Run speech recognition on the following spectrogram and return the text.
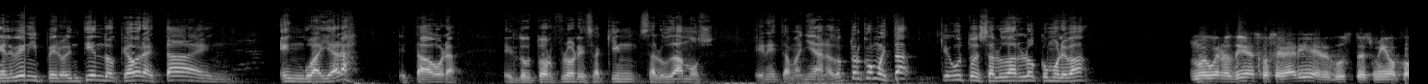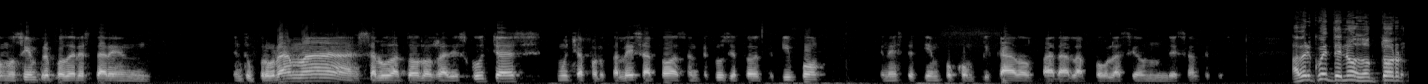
el Beni, pero entiendo que ahora está en, en Guayará. Está ahora el doctor Flores, a quien saludamos en esta mañana. Doctor, ¿cómo está? Qué gusto de saludarlo. ¿Cómo le va? Muy buenos días, José Gary. El gusto es mío, como siempre, poder estar en, en tu programa. Saludo a todos los radioescuchas. Mucha fortaleza a toda Santa Cruz y a todo este equipo en este tiempo complicado para la población de Santa Cruz. A ver, cuéntenos, doctor,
